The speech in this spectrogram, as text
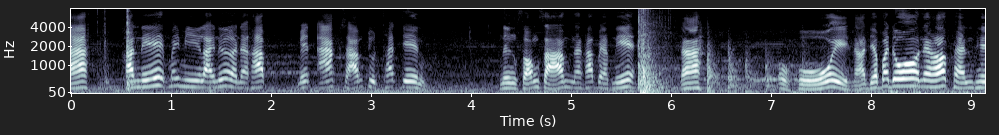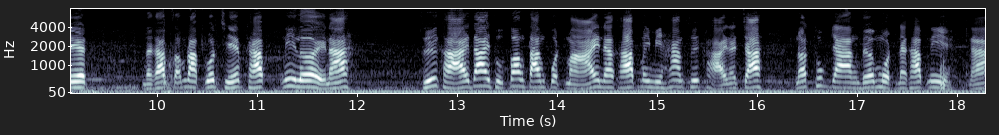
นะคันนี้ไม่มีไลเนอร์นะครับเม็ดอาร์คสามจุดชัดเจน 1 2 3 นะครับแบบนี้นะโอ้โหนะเดี๋ยวมาดูนะครับแผ่นเพจนะครับสำหรับรถเชฟครับนี่เลยนะ ซื้อขายได้ถูกต้องตามกฎหมายนะครับ ไม่มีห้ามซื้อขายนะจ๊ะน็อตทุกอย่างเดิมหมดนะครับนี่นะ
